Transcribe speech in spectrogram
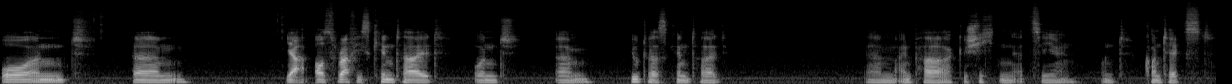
und ähm, ja, aus Ruffys Kindheit und ähm, Jutas Kindheit ähm, ein paar Geschichten erzählen und Kontext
